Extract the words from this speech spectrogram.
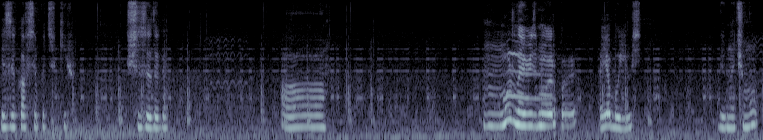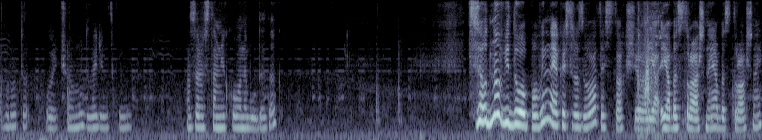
я злякався пацюків. Що це таке? А... Можна я візьму РП? А я боюсь. Дивно, чому ворота. Ой, чому двері відкрили? А зараз там нікого не буде, так? Все одно відео повинно якось розвиватись, так що я, я безстрашний, я безстрашний.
